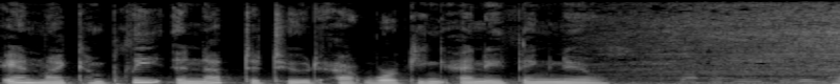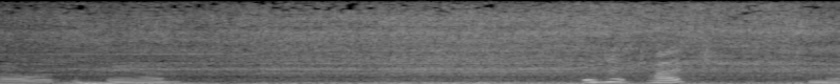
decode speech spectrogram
and my complete ineptitude at working anything new. Power up the fan. Is it touch? No,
